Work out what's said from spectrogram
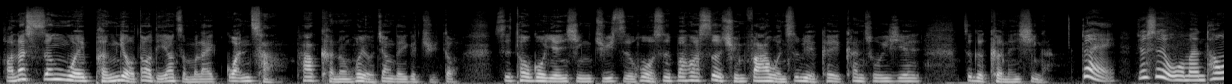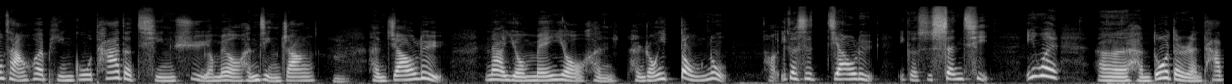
好，那身为朋友，到底要怎么来观察他可能会有这样的一个举动？是透过言行举止，或者是包括社群发文，是不是也可以看出一些这个可能性啊？对，就是我们通常会评估他的情绪有没有很紧张，嗯，很焦虑，那有没有很很容易动怒？好，一个是焦虑，一个是生气，因为呃很多的人他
